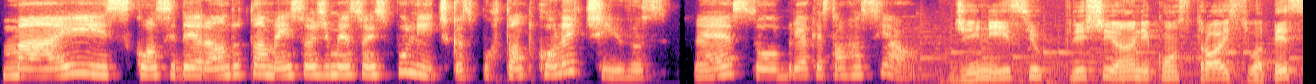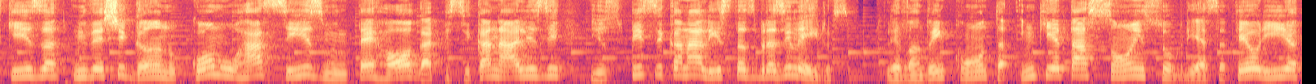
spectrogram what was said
mas considerando também suas dimensões políticas, portanto coletivas né, sobre a questão racial. De início, Cristiane constrói sua pesquisa investigando como o racismo interroga a psicanálise e os psicanalistas brasileiros, levando em conta inquietações sobre essa teoria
